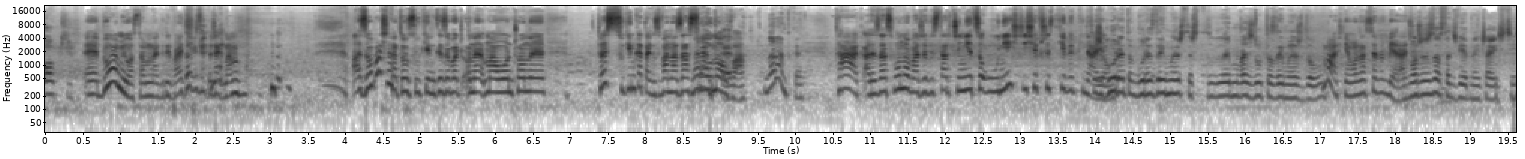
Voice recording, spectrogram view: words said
boki. E, było miło z tobą nagrywać. Żegnam. A zobacz na tą sukienkę, zobacz, ona ma łączone. To jest sukienka tak zwana Na zasłonowa. Na randkę. Tak, ale zasłonowa, że wystarczy nieco unieść i się wszystkie Chcesz wypinają. górę, to górę zdejmujesz, chcesz zdejmować dół, to zdejmujesz dół. Właśnie, można sobie wybierać. Możesz zostać w jednej części.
